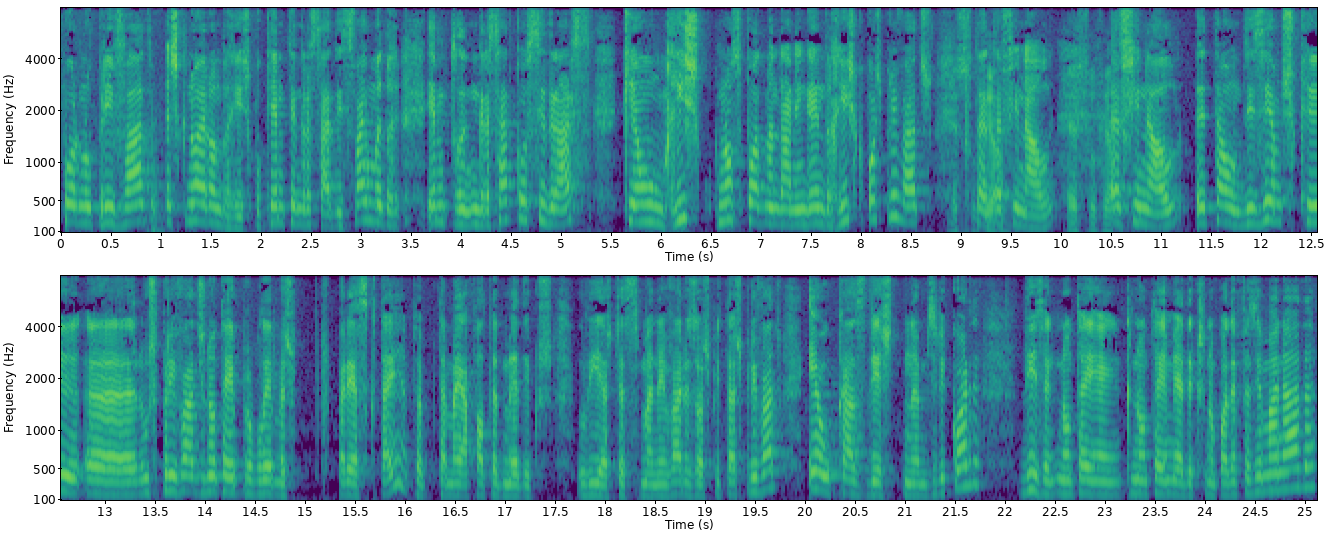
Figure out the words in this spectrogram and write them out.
pôr no privado as que não eram de risco, o que é muito engraçado. Isso vai uma de... É muito engraçado considerar-se que é um risco, que não se pode mandar ninguém de risco para os privados. É Portanto, afinal, é afinal, então dizemos que uh, os privados não têm problemas parece que têm, também há falta de médicos, li esta semana em vários hospitais privados, é o caso deste na Misericórdia, dizem que não têm, que não têm médicos, não podem fazer mais nada,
